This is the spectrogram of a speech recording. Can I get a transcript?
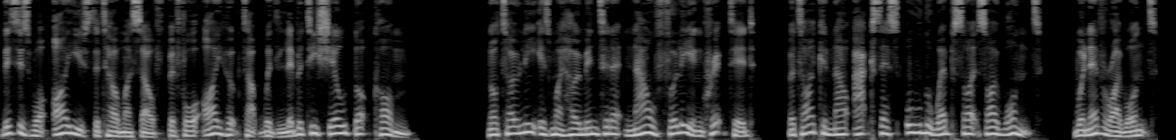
this is what I used to tell myself before I hooked up with LibertyShield.com. Not only is my home internet now fully encrypted, but I can now access all the websites I want, whenever I want,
